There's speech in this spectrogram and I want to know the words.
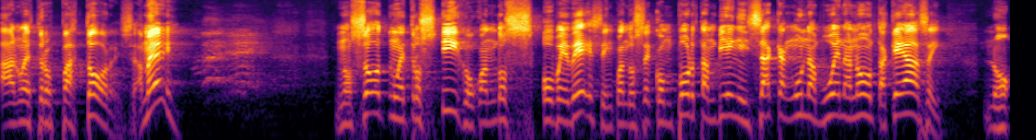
a nuestros pastores. Amén. Nosotros, nuestros hijos, cuando obedecen, cuando se comportan bien y sacan una buena nota, ¿qué hacen? Nos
